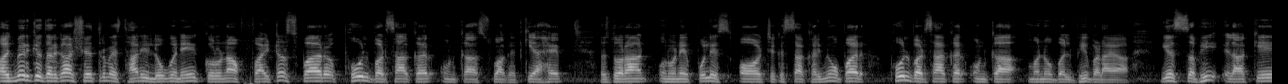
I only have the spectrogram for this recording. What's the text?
अजमेर के दरगाह क्षेत्र में स्थानीय लोगों ने कोरोना फाइटर्स पर फूल बरसाकर उनका स्वागत किया है। इस दौरान उन्होंने पुलिस और चिकित्सा कर्मियों पर फूल बरसाकर उनका मनोबल भी बढ़ाया। ये सभी इलाके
